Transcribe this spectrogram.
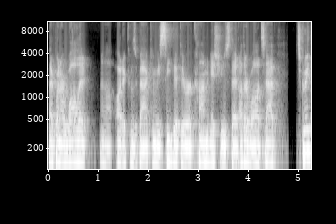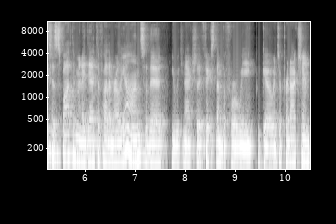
Like when our wallet uh, audit comes back and we see that there are common issues that other wallets have, it's great to spot them and identify them early on so that you know, we can actually fix them before we go into production.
